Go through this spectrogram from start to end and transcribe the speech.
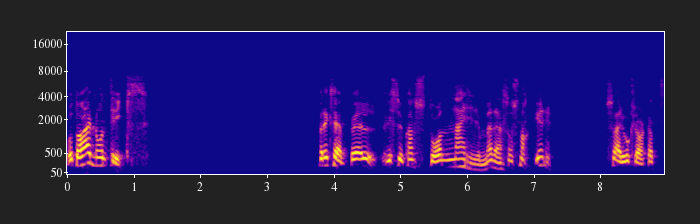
Og da er det noen triks. F.eks. hvis du kan stå nærme den som snakker, så er det jo klart at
